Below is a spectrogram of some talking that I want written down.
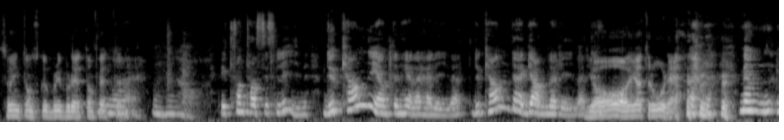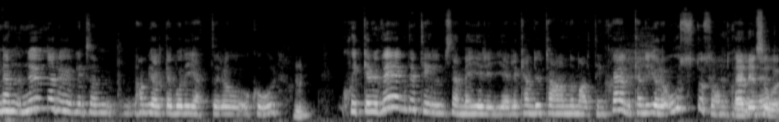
Så inte hon skulle bli blöt om fötterna. Nej. Mhm. Det är ett fantastiskt liv. Du kan egentligen hela det här livet. Du kan det här gamla livet. Ja, jag tror det. Men, men nu när du liksom har mjölkat både getter och, och kor. Mm. Skickar du iväg det till såna här mejerier eller kan du ta hand om allting själv? Kan du göra ost och sånt Nej, själv? det är så.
